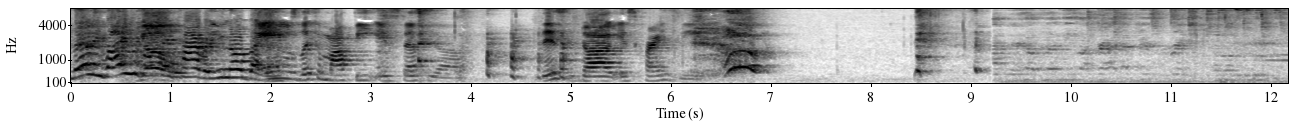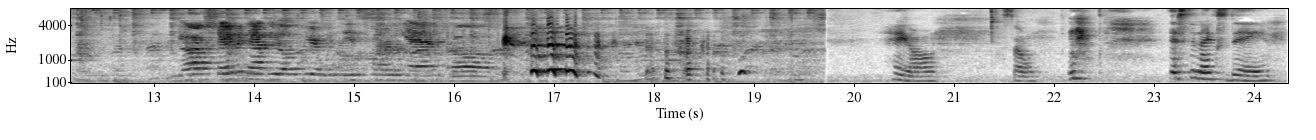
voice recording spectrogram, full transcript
Bentley, why are you Yo, Kirah? You know better. And he was licking my feet and stuff, y'all. this dog is crazy. Y'all, Shaina got me over here with this horny ass dog. hey y'all. So it's the next day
